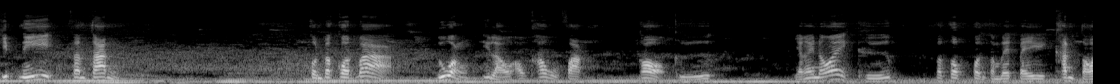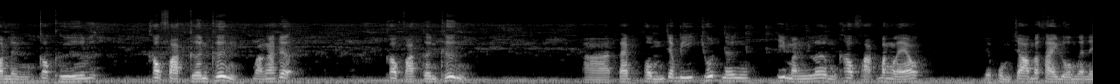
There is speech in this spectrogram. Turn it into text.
คลิปนี้สั้นๆ ผลปรากฏว่าด้วงที่เราเอาเข้าฝักก็คือ อย่างน้อยๆคือประสบผลสำเร็จไปขั้นตอนหนึ่งก็คือเข้าฝักเกินครึ่งว่างั้นเถอะเข้าฝักเกินครึ่งแต่ผมจะมีชุดหนึ่งที่มันเริ่มเข้าฝักบ้างแล้ว เดี๋ยวผมจะเอามาใส่รวมกันใน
